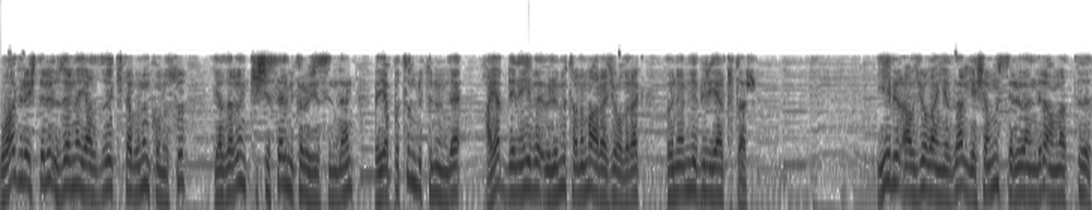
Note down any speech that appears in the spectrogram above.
Boğa güreşleri üzerine yazdığı kitabının konusu yazarın kişisel mitolojisinden ve yapıtın bütününde hayat deneyi ve ölümü tanıma aracı olarak önemli bir yer tutar. İyi bir avcı olan yazar yaşanmış serüvenleri anlattığı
